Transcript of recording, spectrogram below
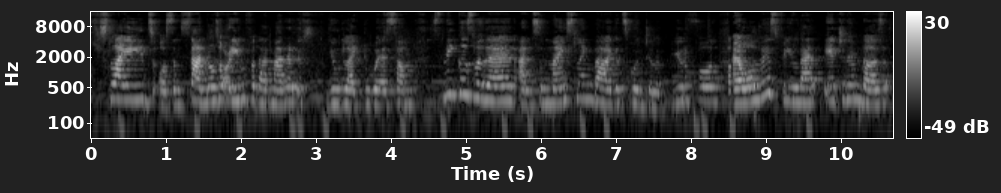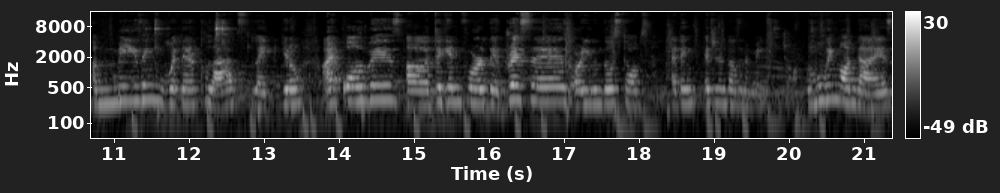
slides or some sandals or even for that matter if you'd like to wear some sneakers with it and some nice sling bag it's going to look beautiful. I always feel that h&m does amazing with their collabs. Like you know i always uh, dig in for their dresses or even those tops. I think h&m does an amazing job moving on guys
